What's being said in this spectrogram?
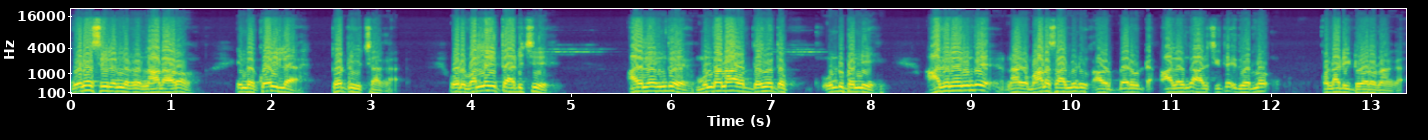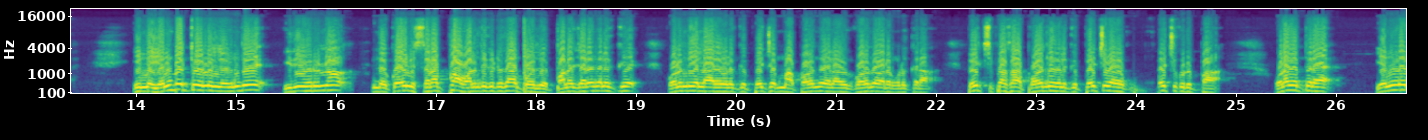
குணசீலன்ற நாடாரும் இந்த கோயிலை தோற்றுவிச்சாங்க ஒரு வல்லையத்தை அடித்து அதிலிருந்து முண்டனா ஒரு தெய்வத்தை உண்டு பண்ணி அதிலிருந்து நாங்கள் மாடசாமின்னு அவர் பேர் விட்டு அதுலேருந்து அழைச்சிட்டு இதுவரையிலும் கொண்டாடிட்டு வரோம் நாங்கள் இந்த எண்பத்தி ஒன்றுலேருந்து இதுவரையிலும் இந்த கோயில் சிறப்பாக வளர்ந்துக்கிட்டு தான் போகுது. பல ஜனங்களுக்கு குழந்தை இல்லாதவங்களுக்கு பேச்சம்மா குழந்தை இல்லாதவங்க குழந்தை வரம் கொடுக்குறா. பேச்சு பேசா குழந்தைங்களுக்கு பேச்சு பேச்சு கொடுப்பா. உலகத்தில் என்ன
